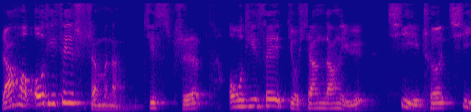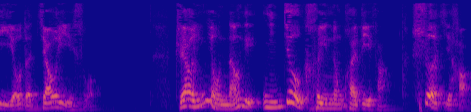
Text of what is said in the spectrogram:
然后 OTC 是什么呢？其实 OTC 就相当于汽车汽油的交易所，只要你有能力，你就可以弄块地方，设计好，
